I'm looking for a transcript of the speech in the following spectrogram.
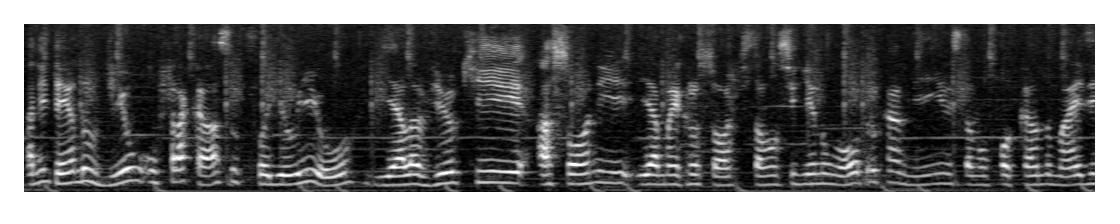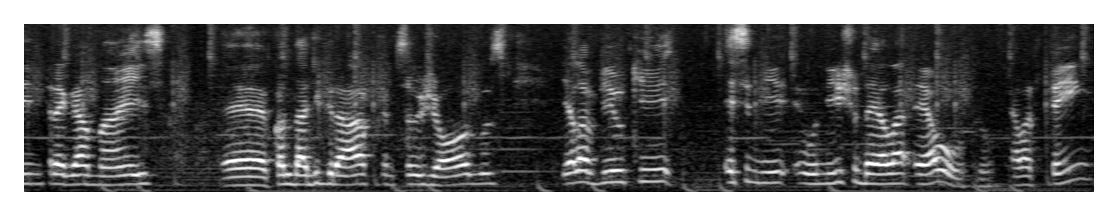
a Nintendo viu o fracasso que foi o Wii U e ela viu que a Sony e a Microsoft estavam seguindo um outro caminho, estavam focando mais em entregar mais é, qualidade gráfica nos seus jogos, e ela viu que esse o nicho dela é outro. Ela tem,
